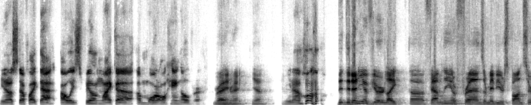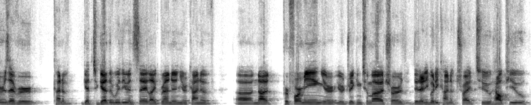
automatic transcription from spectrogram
you know, stuff like that. Always feeling like a, a moral hangover. Right, right. Yeah. You know? Did, did any of your like uh, family or friends or maybe your sponsors ever kind of get together with you and say like Brandon, you're kind of uh, not performing, you're you're drinking too much, or did anybody kind of try to help you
